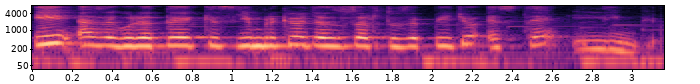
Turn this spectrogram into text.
Y asegúrate de que siempre que vayas a usar tu cepillo esté limpio.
